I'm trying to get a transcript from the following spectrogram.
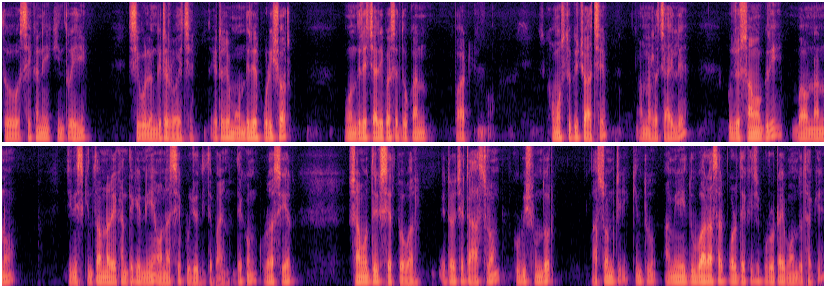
তো সেখানেই কিন্তু এই শিবলিঙ্গটা রয়েছে। এটা হচ্ছে মন্দিরের পরিসর। মন্দিরের চারিপাশে দোকান পাট সমস্ত কিছু আছে আপনারা চাইলে। পুজোর সামগ্রী বা অন্যান্য জিনিস কিন্তু আপনারা এখান থেকে নিয়ে অনায়াসে পুজো দিতে পারেন। দেখুন ক্রোয়েশিয়ার সামুদ্রিক শ্বেতপ্রবাল। এটা হচ্ছে একটা আশ্রম, খুবই সুন্দর আশ্রমটি। কিন্তু আমি এই দুবার আসার পর দেখেছি পুরোটাই বন্ধ থাকে।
